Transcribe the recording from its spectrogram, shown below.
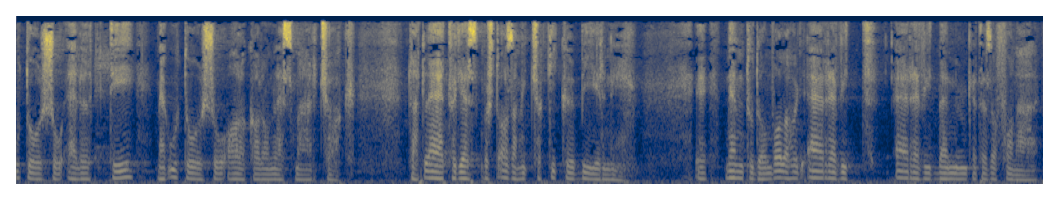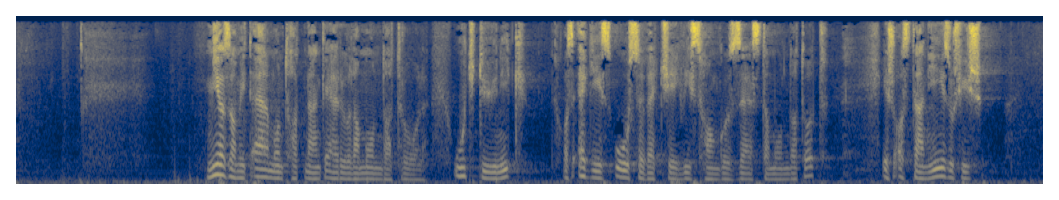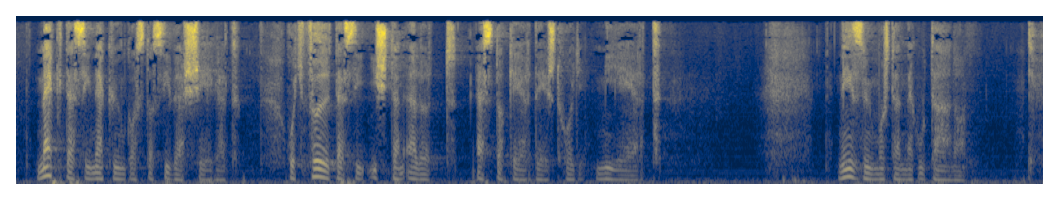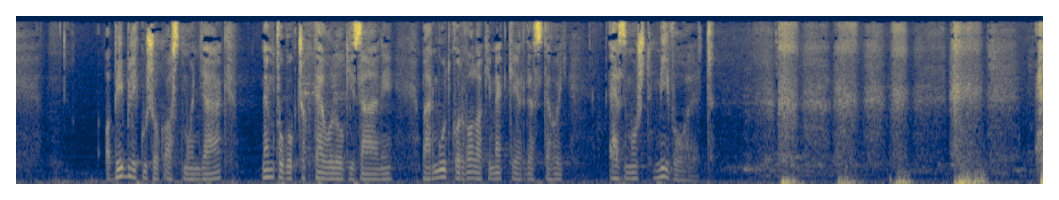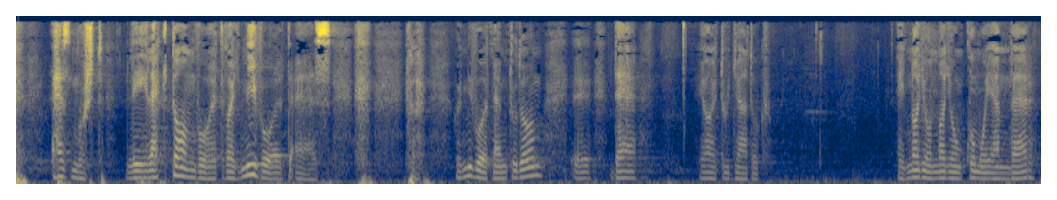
utolsó előtti, meg utolsó alkalom lesz már csak. Tehát lehet, hogy ez most az, amit csak ki kell bírni. Nem tudom, valahogy erre vitt, erre vitt bennünket ez a fonál. Mi az, amit elmondhatnánk erről a mondatról? Úgy tűnik, az egész Ószövetség visszhangozza ezt a mondatot, és aztán Jézus is megteszi nekünk azt a szívességet, hogy fölteszi Isten előtt ezt a kérdést, hogy miért. Nézzünk most ennek utána. A biblikusok azt mondják, nem fogok csak teologizálni, bár múltkor valaki megkérdezte, hogy ez most mi volt? Ez most lélektan volt, vagy mi volt ez? Hogy mi volt, nem tudom, de jaj, tudjátok, egy nagyon-nagyon komoly ember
